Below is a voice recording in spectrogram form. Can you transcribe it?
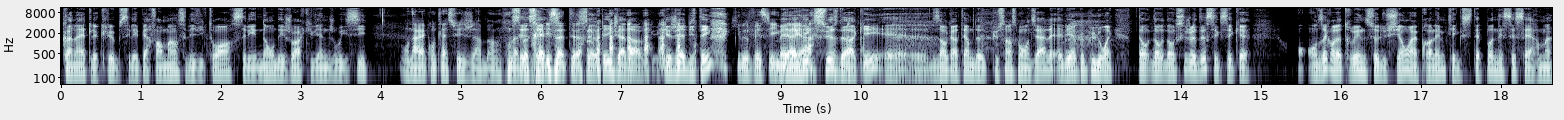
connaître le club, c'est les performances, c'est les victoires, c'est les noms des joueurs qui viennent jouer ici. On n'a rien contre la Suisse, Jab. hein. On a C'est- d'autres c'est- réalisateurs C'est un pays que j'adore, que j'ai habité. qui nous fait signe Mais la. Ligue suisse de hockey, euh, disons qu'en termes de puissance mondiale, elle est un peu plus loin. Donc, donc, donc ce que je veux dire, c'est que, c'est que on- dirait qu'on a trouvé une solution à un problème qui n'existait pas nécessairement.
